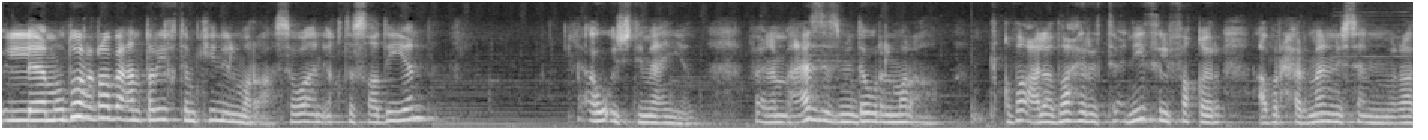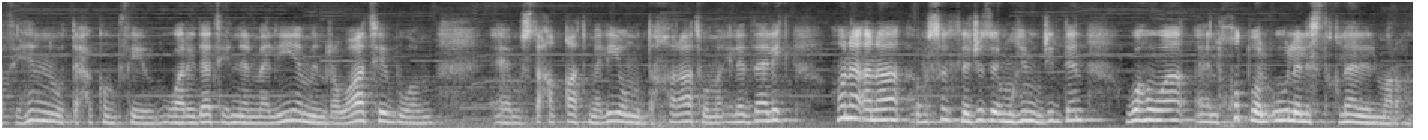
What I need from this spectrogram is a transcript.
الموضوع الرابع عن طريق تمكين المرأة سواء اقتصاديا أو اجتماعيا. فأنا أعزز من دور المرأة القضاء على ظاهرة تأنيث الفقر عبر حرمان النساء من ميراثهن والتحكم في وارداتهن المالية من رواتب ومستحقات مالية ومدخرات وما إلى ذلك. هنا أنا وصلت لجزء مهم جدا وهو الخطوة الأولى لاستقلال المرأة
